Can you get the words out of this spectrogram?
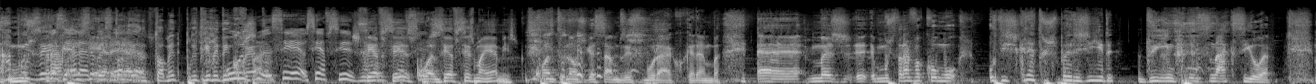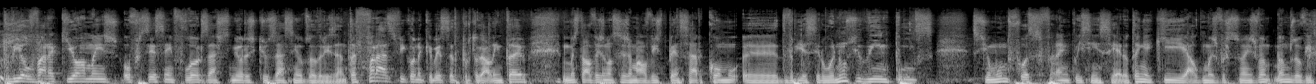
ah, mostrava... Era, era, era, era, totalmente politicamente incorreto. Os CFCs, não é? CFCs, quando, CFCs Miami. Quanto não esgaçámos esse buraco, caramba. Uh, mas uh, mostrava como o discreto espargir de impulso na axila podia levar a que homens oferecessem flores às senhoras que usassem o desodorizante. A frase ficou na cabeça de Portugal inteiro, mas talvez não seja mal visto pensar como uh, deveria ser o anúncio de impulso se o mundo fosse franco e sincero. Eu tenho aqui algumas versões, vamos, vamos ouvir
